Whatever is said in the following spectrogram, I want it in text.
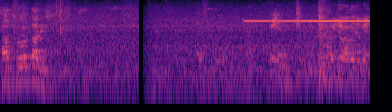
સાતસો અડતાલીસ. આવી જાઓ આ બાજુ બેન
